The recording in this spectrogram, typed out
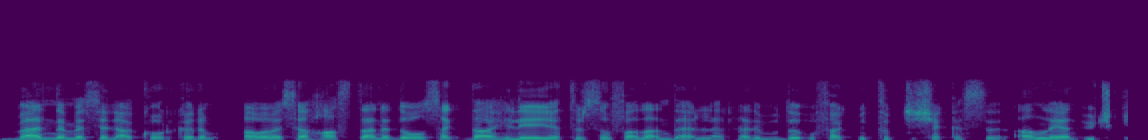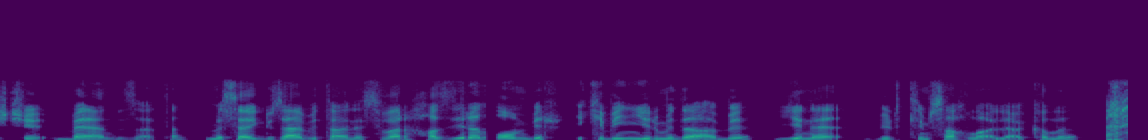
ben de mesela korkarım ama mesela hastanede olsak dahiliyeye yatırsın falan derler. Hani bu da ufak bir tıpçı şakası. Anlayan 3 kişi beğendi zaten. Mesela güzel bir tanesi var. Haziran 11 2020'de abi yine bir timsahla alakalı.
